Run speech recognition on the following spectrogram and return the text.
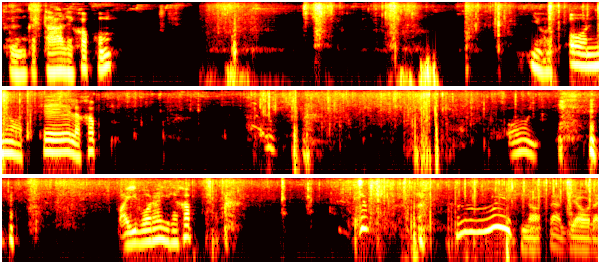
เถิงกระตาเลยครับผม ยอดอ่อนยอดแก่แหละครับ โอ้ย ไปบ่ได้แล้วครับจุ๊บเฮ้ยนอกจากจะเอาอะไร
